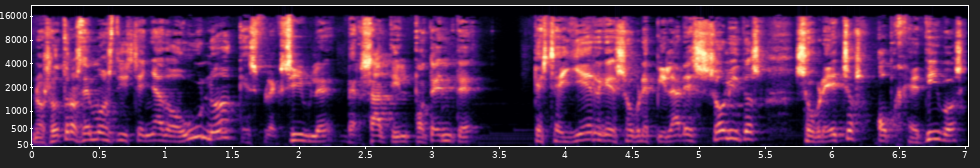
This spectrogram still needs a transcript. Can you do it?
Nosotros hemos diseñado uno que es flexible, versátil, potente, que se yergue sobre pilares sólidos, sobre hechos objetivos,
